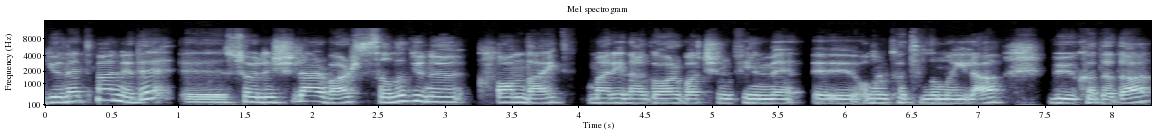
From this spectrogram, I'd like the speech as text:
yönetmenle de e, söyleşiler var. Salı günü Klondike, Marina Gorbaç'ın filmi e, onun katılımıyla Büyükada'da.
